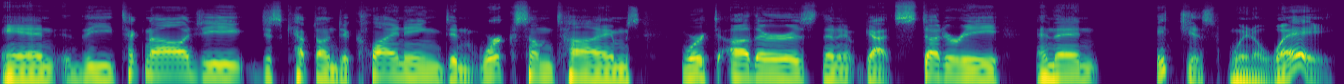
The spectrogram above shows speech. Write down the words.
And the technology just kept on declining, didn't work sometimes, worked others. Then it got stuttery. And then it just went away.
